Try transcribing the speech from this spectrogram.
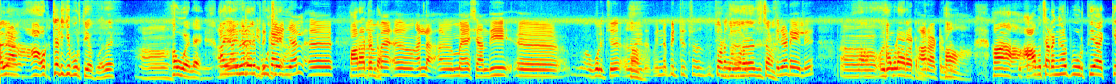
അല്ല ഒറ്റടിക്ക് പൂർത്തിയാക്കും. അത് അല്ലേ കഴിഞ്ഞാൽ അല്ല മേശാന്തി കുളിച്ച് പിന്നെ പിറ്റേ. ഇതിനിടയിൽ ആ ചടങ്ങുകൾ പൂർത്തിയാക്കി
